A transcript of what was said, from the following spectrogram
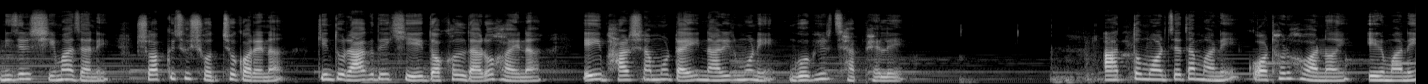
নিজের সীমা জানে সব কিছু সহ্য করে না, কিন্তু রাগ দেখিয়ে দখলদারও হয় না। এই ভারসাম্যটাই নারীর মনে গভীর ছাপ ফেলে। আত্মমর্যাদা মানে কঠোর হওয়া নয়, এর মানে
